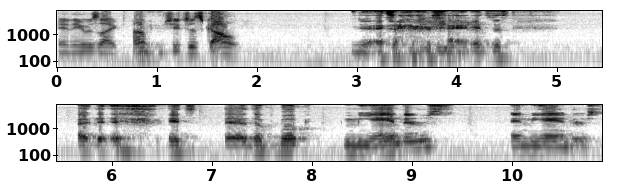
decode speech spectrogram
and he was like, "Oh, mm-hmm. she's just gone." Yeah, exactly. it's just uh, it's uh, the book meanders and meanders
